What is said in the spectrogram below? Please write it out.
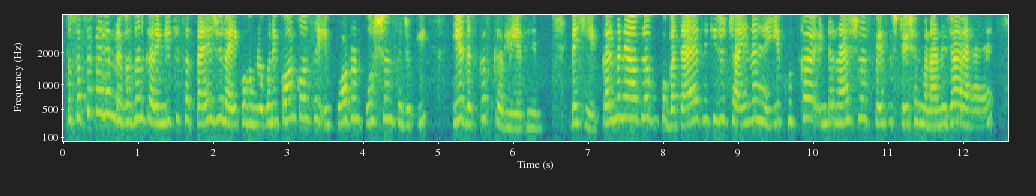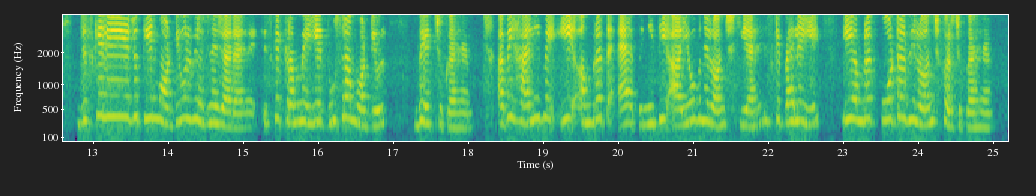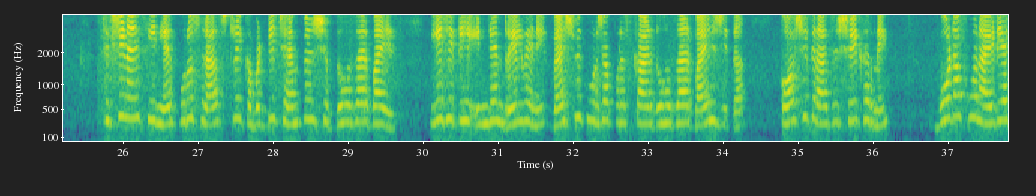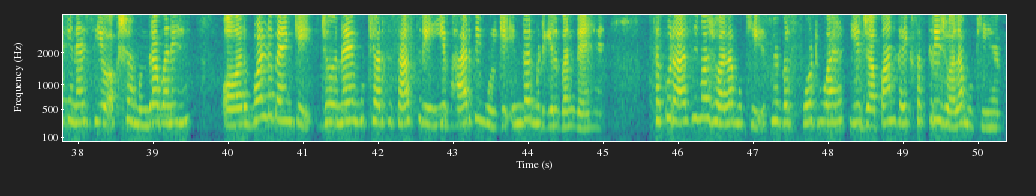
तो सबसे पहले हम रिवीजन करेंगे कि 27 जुलाई को हम लोगों ने कौन कौन से इंपॉर्टेंट क्वेश्चन है जो कि ये डिस्कस कर लिए थे। देखिए, कल मैंने आप लोगों को बताया था कि जो चाइना है, ये खुद का इंटरनेशनल स्पेस स्टेशन बनाने जा रहा है, जिसके लिए ये जो तीन मॉड्यूल भेजने जा रहा है, इसके क्रम में ये दूसरा मॉड्यूल भेज चुका है। अभी हाल ही में ई अमृत ऐप नीति आयोग ने लॉन्च किया है। इसके पहले ये ई अमृत पोर्टल भी लॉन्च कर चुका है। 69 सीनियर पुरुष राष्ट्रीय कबड्डी चैंपियनशिप 2022 ये जीती है इंडियन रेलवे ने। वैश्विक ऊर्जा पुरस्कार 2022 जीता कौशिक राजशेखर ने। वोडाफोन आइडिया के नए सीईओ अक्षय मुंद्रा बने हैं और वर्ल्ड बैंक के जो नए मुख्य अर्थशास्त्री है, ये भारतीय मूल के इंदर मिडगिल बन गए हैं। सकुराजिमा ज्वालामुखी, इसमें विस्फोट हुआ है। ये जापान का एक सक्रिय ज्वालामुखी है।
